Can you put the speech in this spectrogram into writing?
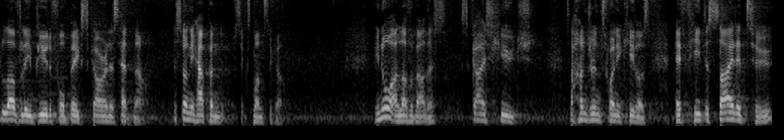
lovely, beautiful, big scar on his head now. This only happened six months ago. You know what I love about this? This guy's huge. It's 120 kilos. If he decided to,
